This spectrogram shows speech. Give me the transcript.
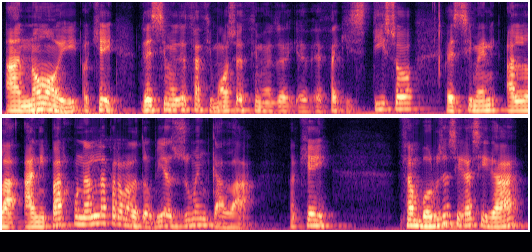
Αν όχι, okay, δεν σημαίνει ότι θα θυμώσω, δεν σημαίνει ότι θα κιστήσω, σημαίνει, αλλά αν υπάρχουν άλλα πράγματα τα οποία ζούμε καλά, okay, θα μπορούσα σιγά σιγά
